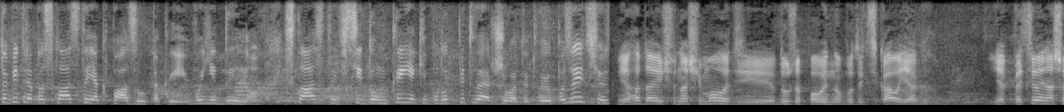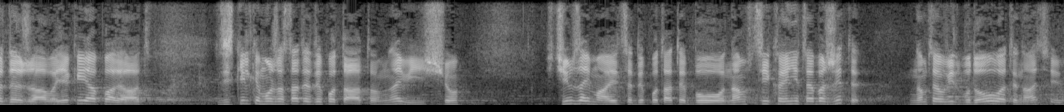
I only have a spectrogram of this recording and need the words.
Тобі треба скласти як пазл такий воєдино, скласти всі думки, які будуть підтверджувати твою позицію. Я гадаю, що нашій молоді дуже повинно бути цікаво, як, як працює наша держава, який апарат, зі скільки можна стати депутатом, навіщо, чим займаються депутати, бо нам в цій країні треба жити. Нам треба відбудовувати націю.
